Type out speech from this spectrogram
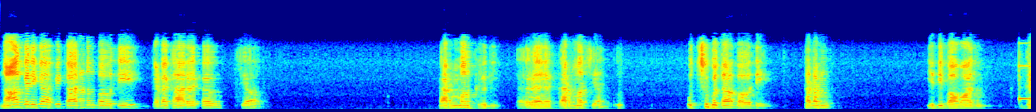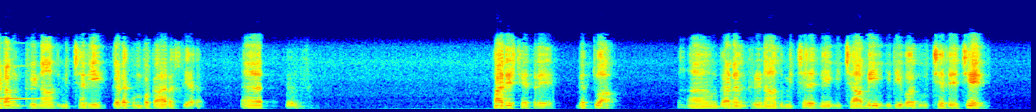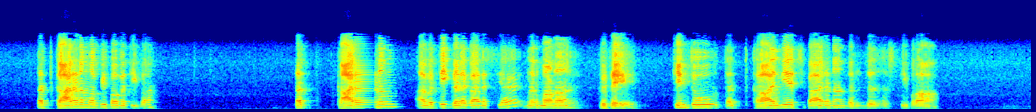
नागरिक अपि कारणं भवति घटकारकस्य कर्म कृति कर्मस्य उत्सुकता भवति। घटं यदि भवान् घटं क्रीणातुमिच्छति, घटकुम्भकारस्य कार्यक्षेत्रे गत्वा गणं क्रीणातुम् इच्छामि इच्छामि इति उच्यते चेत्, तत् कारणमपि भवति वा? तत् कारणम् भवति घटकारस्य निर्माण कृते, किन्तु तत् कार्यकारणबन्धः अस्ति वा?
